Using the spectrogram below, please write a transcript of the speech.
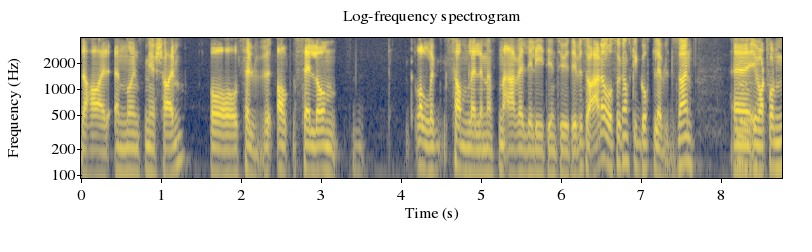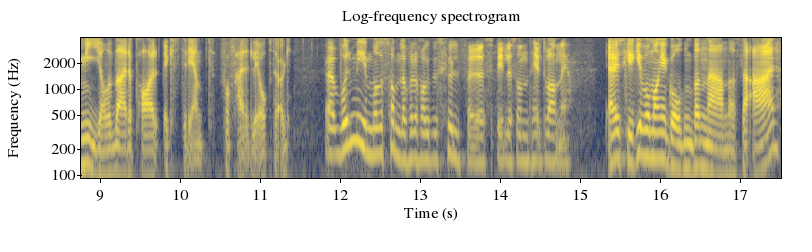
det har enormt mye sjarm. Og selv, selv om alle samleelementene er veldig lite intuitive, så er det også ganske godt level-design. Mm. I hvert fall mye av det. der er et par ekstremt forferdelige oppdrag. Eh, Hvor mye må du samle for å faktisk fullføre spillet sånn helt vanlig? Jeg husker ikke hvor mange golden bananas det er,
